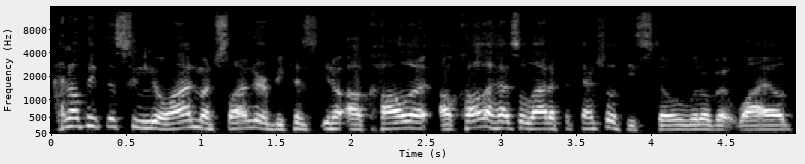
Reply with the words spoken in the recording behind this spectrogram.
I don't think this can go on much longer because you know Alcala Alcala has a lot of potential. He's still a little bit wild.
